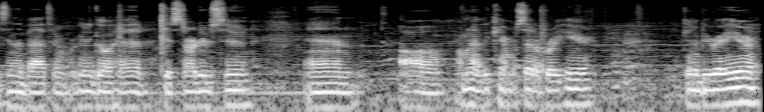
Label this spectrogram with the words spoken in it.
He's in the bathroom. We're gonna go ahead, get started soon. And uh, I'm gonna have the camera set up right here. Gonna be right here.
